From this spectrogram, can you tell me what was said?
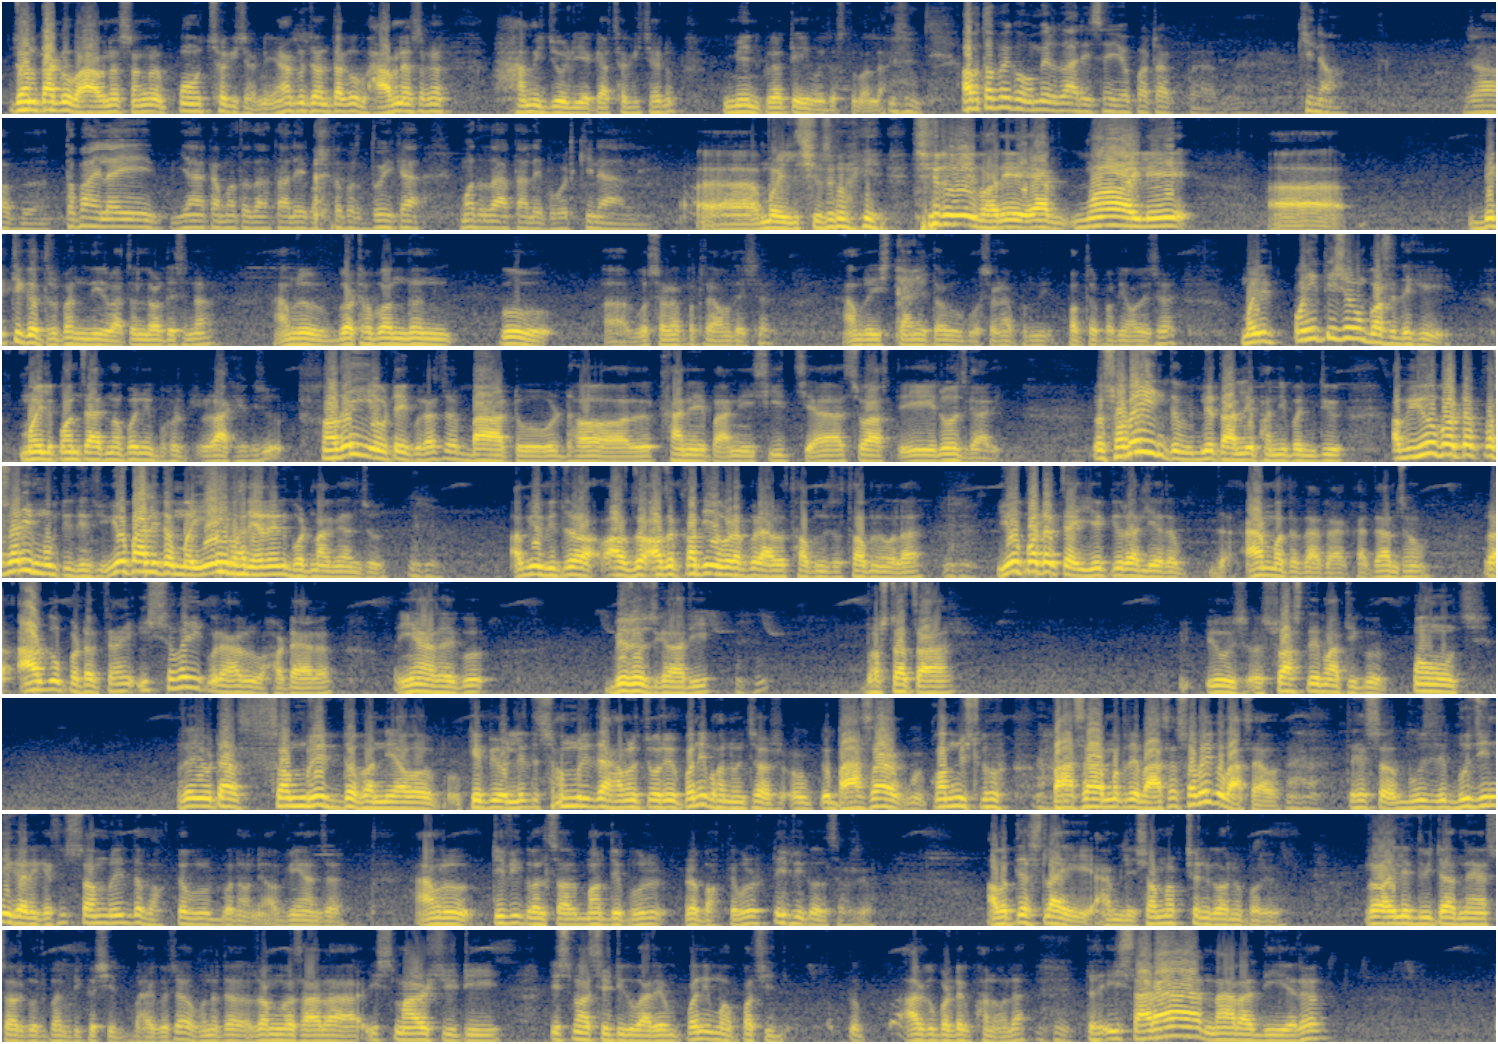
जनताको भावनासँग पहुँच छ कि छैन? यहाँको जनताको भावनासँग हामी जोडिएका छ कि छैनौँ? मेन कुरा त्यही हो जस्तो मलाई लाग्छ। अब तपाईँको उम्मेदवारी चाहिँ यो पटक किन? र तपाईँलाई यहाँका मतदाताले भक्तपुर दुईका मतदाताले भोट किन हाल्ने? मैले सुरुमै सुरुमै भने म अहिले व्यक्तिगत रूपमा निर्वाचन लड्दैछन्। हाम्रो गठबन्धनको घोषणापत्र आउँदैछ। हाम्रो स्थानीय तहको घोषणा पत्र पनि आउँदैछ। मैले पैँतिसौँ वर्षदेखि मैले पञ्चायतमा पनि भोट राखेको छु। सधैँ एउटै कुरा छ बाटो ढल खानेपानी शिक्षा स्वास्थ्य रोजगारी। र सबै नेताहरूले भन्ने पनि त्यो अब योबाट कसरी मुक्ति दिन्छु? योपालि त म यही भनेर नै भोट माग्न जान्छु। अब यो भित्र अझ अझ कतिवटा कुराहरू थप्नु थप्नु होला। यो पटक चाहिँ यो कुरा लिएर आम मतदाताका जान्छौँ र अर्को पटक चाहिँ यी सबै कुराहरू हटाएर यहाँ रहेको बेरोजगारी भ्रष्टाचार यो स्वास्थ्यमाथिको पहुँच र एउटा समृद्ध भन्ने अब केपी ओलीले त समृद्ध हाम्रो चोर्यो पनि भन्नुहुन्छ। भाषा कम्युनिस्टको भाषा मात्रै भाषा सबैको भाषा हो। त्यसो बुझि बुझिने गरेका छन् समृद्ध भक्तपुर बनाउने अभियान छ। हाम्रो टिपिकल सहर मध्यपुर र भक्तपुर टिपिकल सहर छ। अब त्यसलाई हामीले संरक्षण गर्नु पर्यो र अहिले दुईवटा नयाँ सहरको रूपमा विकसित भएको छ। हुन त रङ्गशाला स्मार्ट सिटी स्मार्ट सिटीको बारेमा पनि म पछि अर्को पटक भनौँला त यी सारा नारा दिएर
